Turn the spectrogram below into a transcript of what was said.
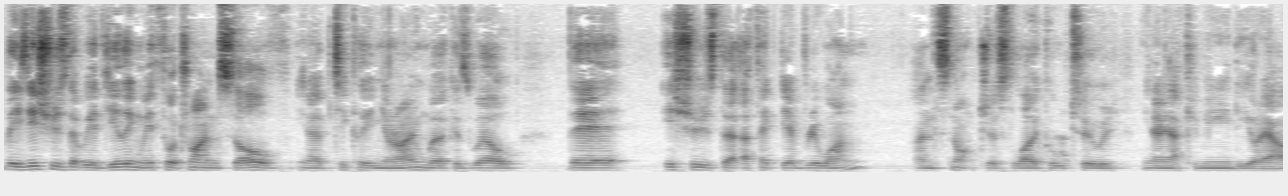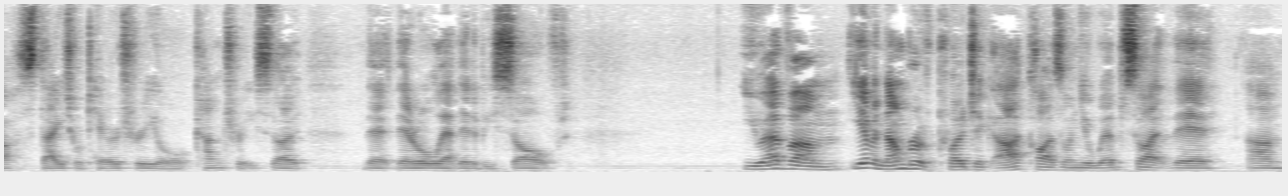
these issues that we're dealing with or trying to solve, you know, particularly in your own work as well, they're issues that affect everyone, and it's not just local to you know our community or our state or territory or country. So they're they're all out there to be solved. You have um you have a number of project archives on your website there, um,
